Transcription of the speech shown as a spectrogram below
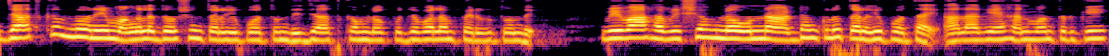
జాతకంలోని మంగళ దోషం తొలగిపోతుంది. జాతకంలో కుజబలం పెరుగుతుంది. వివాహ విషయంలో ఉన్న అడ్డంకులు తొలగిపోతాయి. అలాగే హనుమంతుడికి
